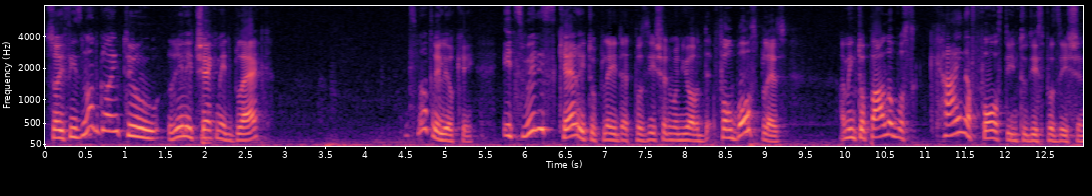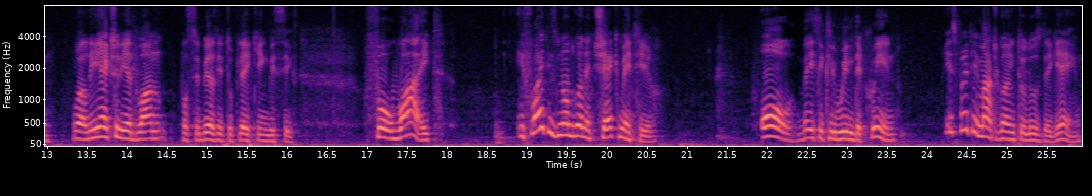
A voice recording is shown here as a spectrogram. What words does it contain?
So if he's not going to really checkmate black, it's not really okay. It's really scary to play that position when you are for both players. I mean, Topalov was kind of forced into this position. Well, he actually had one possibility to play king b6. For white, if white is not going to checkmate here, or basically win the queen, he's pretty much going to lose the game.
